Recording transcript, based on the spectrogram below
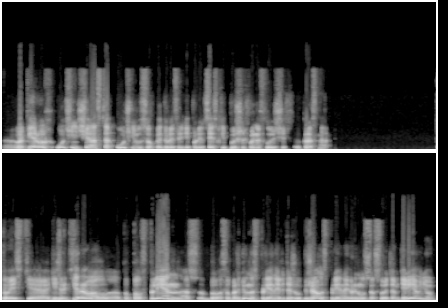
Во-первых, очень часто очень высокая доля среди полицейских бывших военнослужащих Красной Армии. То есть э, дезертировал, э, попал в плен, был освобожден из плена или даже убежал из плена, вернулся в свою там деревню,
